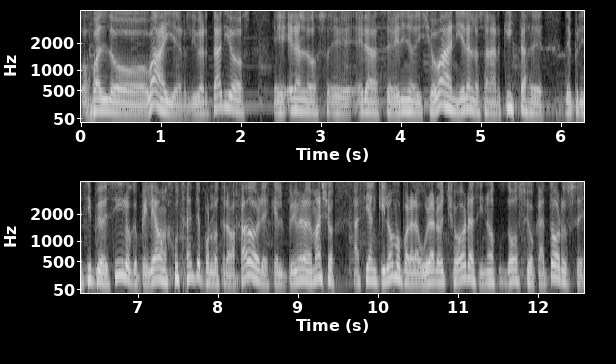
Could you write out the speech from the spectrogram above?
Osvaldo Bayer, libertarios eran los, era Severino Di Giovanni, eran los anarquistas de, principio de siglo que peleaban justamente por los trabajadores, que el primero de mayo hacían quilombo para laburar ocho horas y no 12 o 14,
